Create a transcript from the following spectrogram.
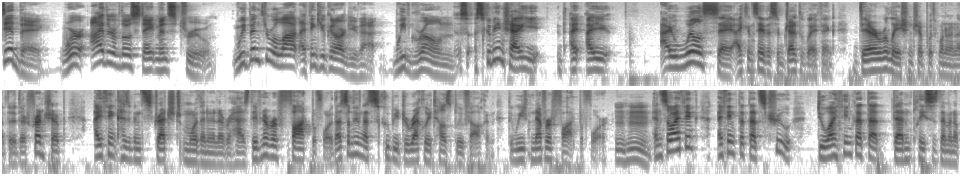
Did they? Were either of those statements true? We've been through a lot. I think you could argue that. We've grown. So, Scooby and Shaggy, I, I, I will say, I can say this objectively. I think their relationship with one another, their friendship, I think has been stretched more than it ever has. They've never fought before. That's something that Scooby directly tells Blue Falcon that we've never fought before. Mm-hmm. And so I think, I think that that's true. Do I think that that then places them in a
